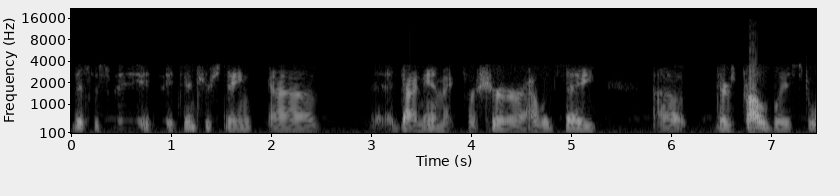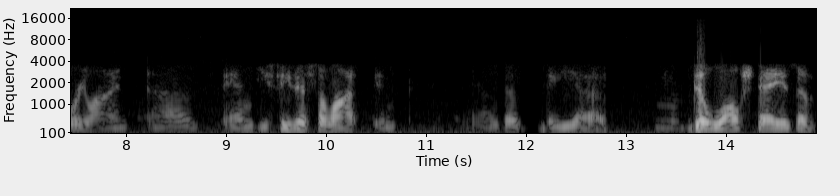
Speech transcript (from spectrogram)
this is it, it's interesting uh, dynamic for sure. I would say uh, there's probably a storyline, uh, and you see this a lot in you know, the the uh, Bill Walsh days of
